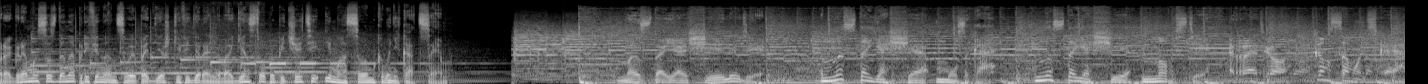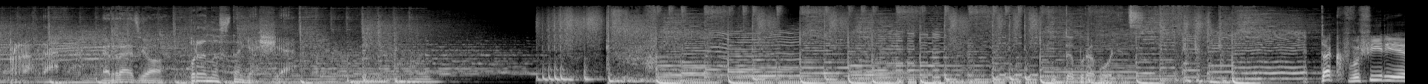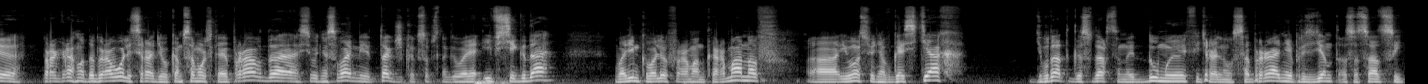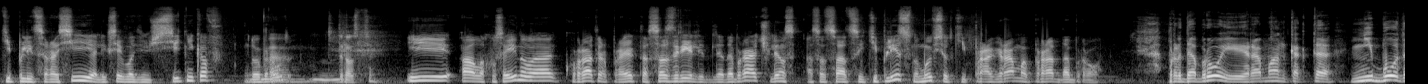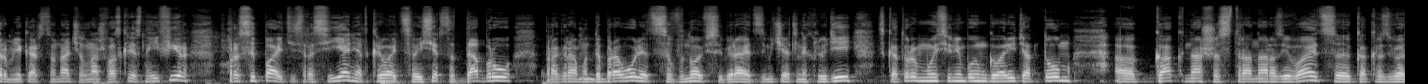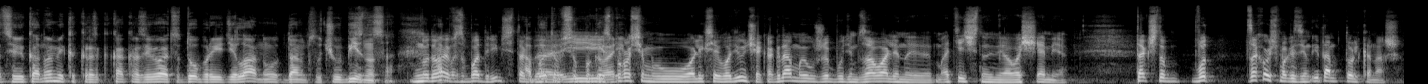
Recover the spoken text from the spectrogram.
Программа создана при финансовой поддержке Федерального агентства по печати и массовым коммуникациям. Настоящие люди. Настоящая музыка. Настоящие новости. Радио «Комсомольская правда». Радио про настоящее. Так, в эфире программа «Доброволец», радио «Комсомольская правда». Сегодня с вами, так же, как, собственно говоря, и всегда, Вадим Ковалев и Роман Карманов. А, и у нас сегодня в гостях депутат Государственной Думы Федерального собрания, президент Ассоциации теплиц России Алексей Владимирович Ситников. Доброе утро. Здравствуйте. И Алла Хусаинова, куратор проекта «Созрели для добра», член Ассоциации теплиц, но мы все-таки программа про добро про добро, и Роман как-то не бодро, мне кажется, начал наш воскресный эфир. Просыпайтесь, россияне, открывайте свои сердца добру. Программа «Доброволец» вновь собирает замечательных людей, с которыми мы сегодня будем говорить о том, э, как наша страна развивается, как развивается ее экономика, как развиваются добрые дела, ну, в данном случае у бизнеса. Ну, давай об... взбодримся тогда об этом все и поговорим. спросим у Алексея Владимировича, когда мы уже будем завалены отечественными овощами. Так что вот Заходишь в магазин, и там только наш.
